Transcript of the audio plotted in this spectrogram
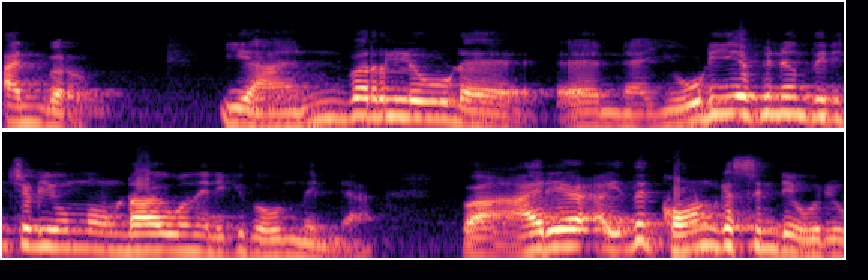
അൻവർ. ഈ അൻവറിലൂടെ പിന്നെ യു ഡി എഫിനും തിരിച്ചടിയൊന്നും ഉണ്ടാകുമെന്ന് എനിക്ക് തോന്നുന്നില്ല. ഇപ്പോൾ ആര്യ ഇത് കോൺഗ്രസിന്റെ ഒരു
